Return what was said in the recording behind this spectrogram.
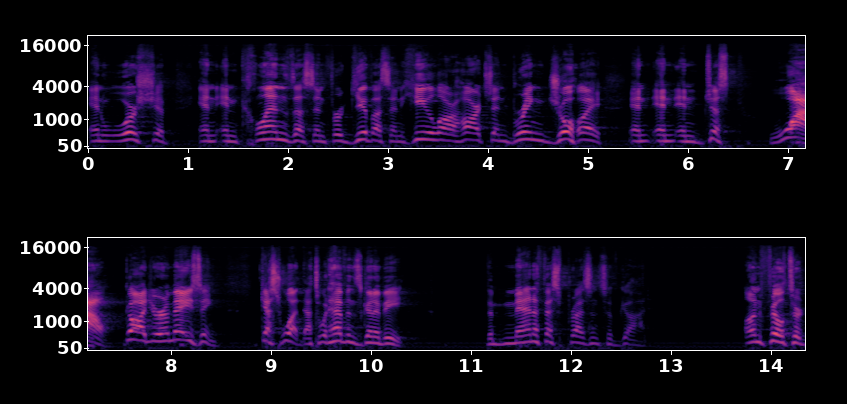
and worship and, and cleanse us and forgive us and heal our hearts and bring joy and, and, and just, wow, God, you're amazing. Guess what? That's what heaven's going to be the manifest presence of God, unfiltered.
